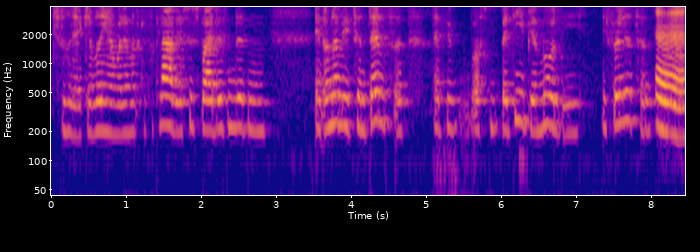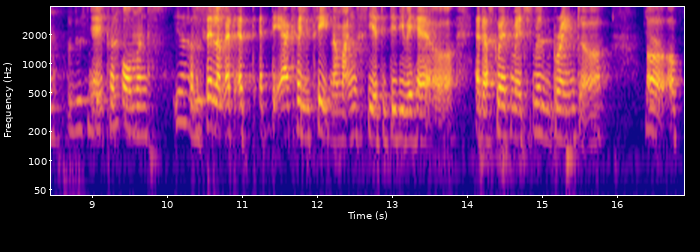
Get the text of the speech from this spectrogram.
det ved jeg ikke, jeg ved ikke engang, hvordan man skal forklare det, jeg synes bare, at det er sådan lidt en, en underlig tendens, at, at vi, vores værdi bliver målt i, i følgertal. Mm. Og det er sådan, Ja, det i performance. Ja, Altså selvom at, at, at det er kvaliteten, og mange siger, at det er det, de vil have, og at der skal være et match mellem brand og, Ja. og, og,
